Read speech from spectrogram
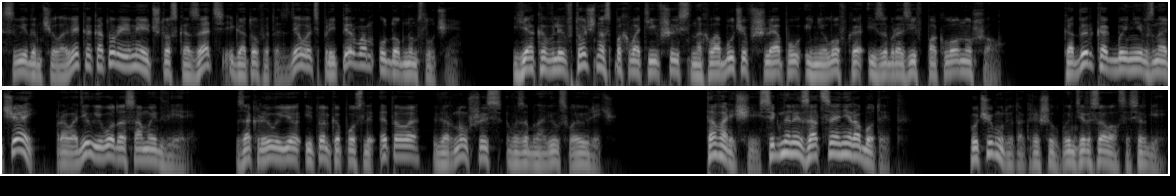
с видом человека, который имеет что сказать и готов это сделать при первом удобном случае. Яковлев, точно спохватившись, нахлобучив шляпу и неловко изобразив поклон, ушел. Кадыр, как бы невзначай, проводил его до самой двери. Закрыл ее и только после этого, вернувшись, возобновил свою речь. «Товарищи, сигнализация не работает». «Почему ты так решил?» — поинтересовался Сергей.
